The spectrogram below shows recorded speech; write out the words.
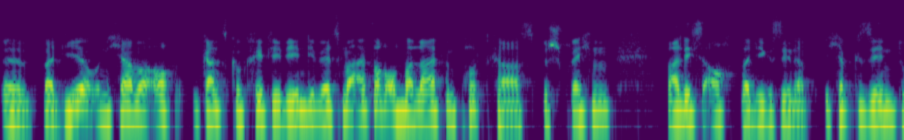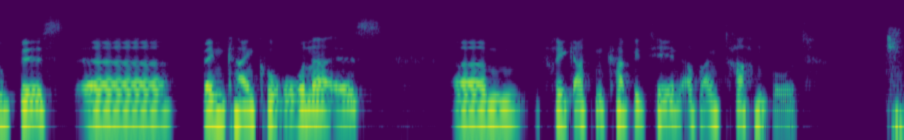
äh, bei dir und ich habe auch ganz konkrete Ideen, die wir jetzt mal einfach auch mal live im Podcast besprechen, weil ich es auch bei dir gesehen habe. Ich habe gesehen, du bist, äh, wenn kein Corona ist, ähm, Fregattenkapitän auf einem Drachenboot.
